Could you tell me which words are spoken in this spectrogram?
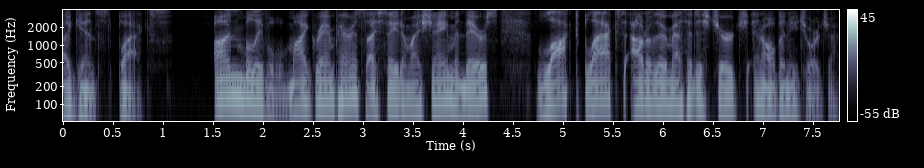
against blacks. Unbelievable. My grandparents, I say to my shame and theirs, locked blacks out of their Methodist church in Albany, Georgia.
